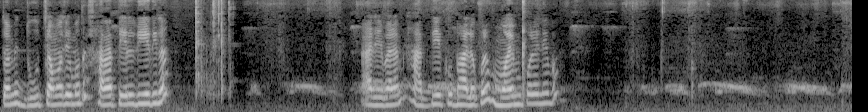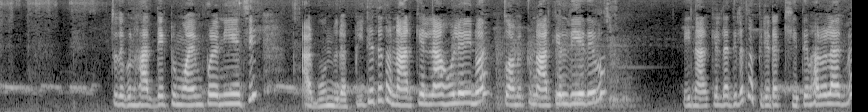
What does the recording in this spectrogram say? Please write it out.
তো আমি দু চামচের মতো সাদা তেল দিয়ে দিলাম। আর এবার আমি হাত দিয়ে খুব ভালো করে ময়ম করে নেব। তো দেখুন, হাত দিয়ে একটু ময়ম করে নিয়েছি। আর বন্ধুরা, পিঠেতে তো নারকেল না হলেই নয়, তো আমি একটু নারকেল দিয়ে দেব। এই নারকেলটা দিলে তো পিঠেটা খেতে ভালো লাগবে।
